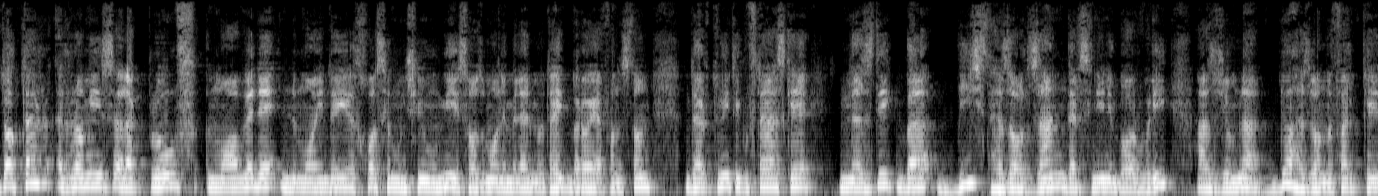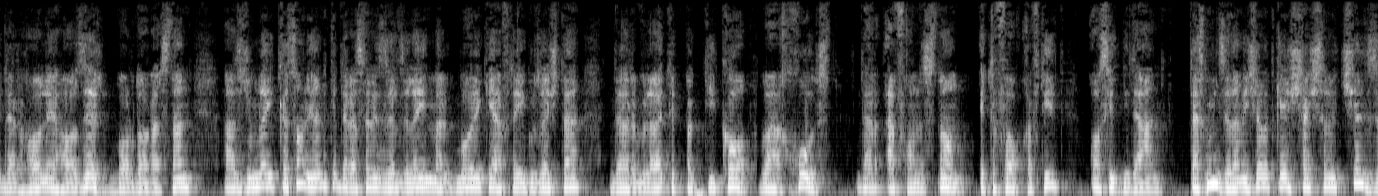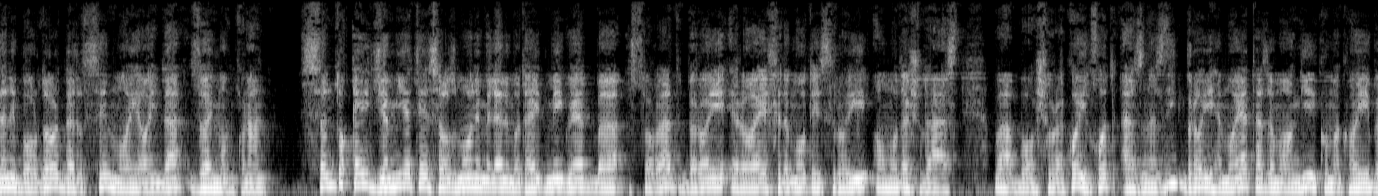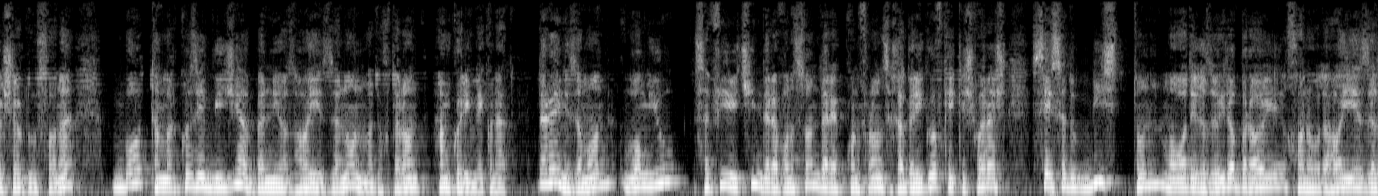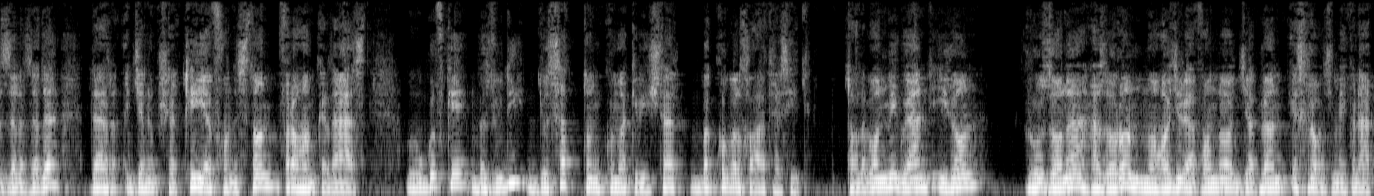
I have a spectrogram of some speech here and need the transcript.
دکتر رامیز الکپروف معاون نماینده خاص منشی عمومی سازمان ملل متحد برای افغانستان در توییت گفته است که نزدیک به 20 هزار زن در سنین باروری از جمله دو هزار نفر که در حال حاضر باردار هستند از جمله کسانی هستند که در اثر زلزله مرگباری که هفته گذشته در ولایت پکتیکا و خوست در افغانستان اتفاق افتید آسیب دیدند تخمین زده می شود که 640 زن باردار در سه ماه آینده زایمان کنند. صندوق جمعیت سازمان ملل متحد می گوید به سرعت برای ارائه خدمات اصراری آماده شده است و با شرکای خود از نزدیک برای حمایت از امانگی کمک های بشردوستانه با تمرکز ویژه بر نیازهای زنان و دختران همکاری می کند. در این زمان وانگ یو سفیر چین در افغانستان در یک کنفرانس خبری گفت که کشورش 320 تن مواد غذایی را برای خانواده های زلزله زده در جنوب شرقی افغانستان فراهم کرده است. او گفت که به زودی 200 تن کمک بیشتر به کابل خواهد رسید. طالبان می‌گویند ایران روزانه هزاران مهاجر افغان را جبران اخراج می کند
